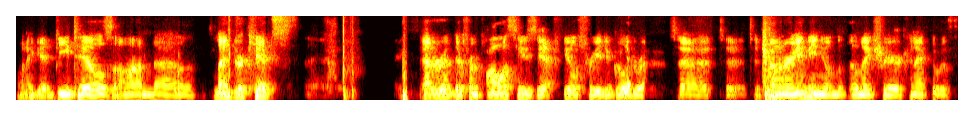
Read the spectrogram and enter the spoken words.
Want to get details on uh, lender kits, etc., different policies? Yeah, feel free to go yep. direct to, to, to, John or Amy, and they'll make sure you're connected with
